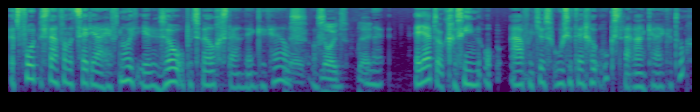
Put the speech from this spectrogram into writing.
Het voortbestaan van het CDA heeft nooit eerder zo op het spel gestaan, denk ik. Hè? Als, nee, als nooit. Nee. nee. En jij hebt ook gezien op avondjes hoe ze tegen Hoekstra aankijken, toch?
